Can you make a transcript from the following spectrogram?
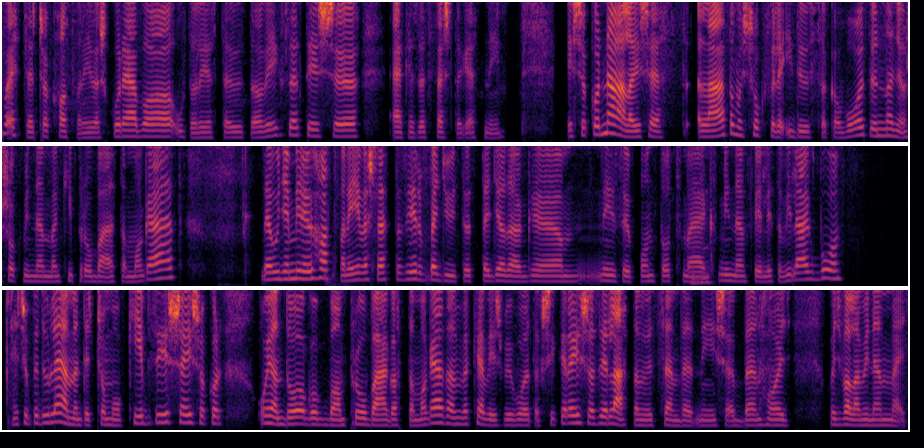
egyszer csak 60 éves korában utolérte őt a végzet, és elkezdett festegetni. És akkor nála is ezt látom, hogy sokféle időszaka volt, ő nagyon sok mindenben kipróbálta magát, de ugye mire ő 60 éves lett, azért begyűjtött egy adag nézőpontot, meg Mhm. mindenfélét a világból, és ő például elment egy csomó képzése, és akkor olyan dolgokban próbálgatta magát, amiben kevésbé voltak sikere, és azért láttam őt szenvedni is ebben, hogy, hogy valami nem megy.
